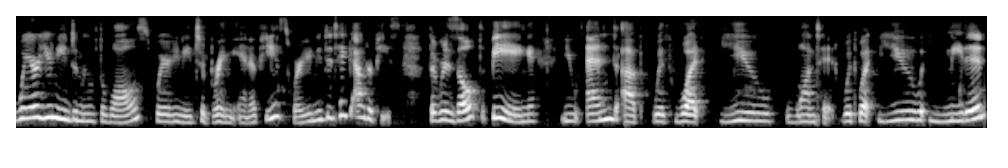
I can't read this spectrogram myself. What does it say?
where you need to move the walls, where you need to bring in a piece, where you need to take out a piece. The result being you end up with what you wanted, with what you needed.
